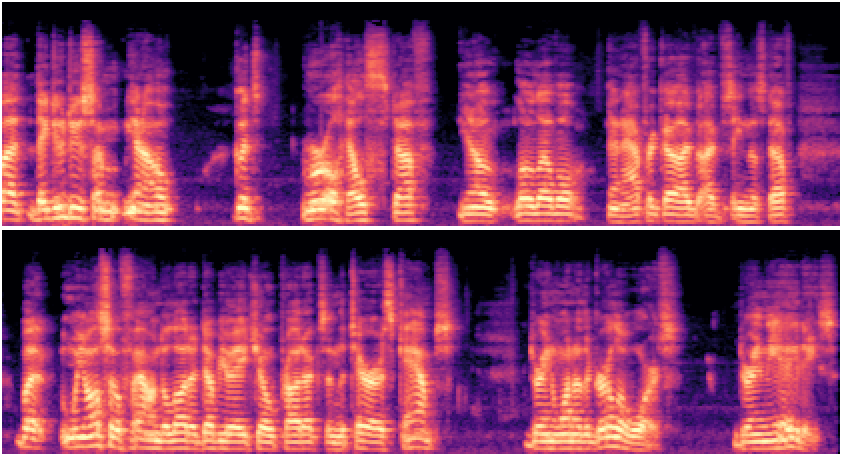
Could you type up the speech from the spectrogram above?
but they do do some, you know, good rural health stuff, you know, low level in Africa. I've, I've seen the stuff. But we also found a lot of WHO products in the terrorist camps during one of the guerrilla wars during the 80s.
